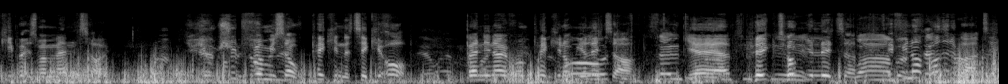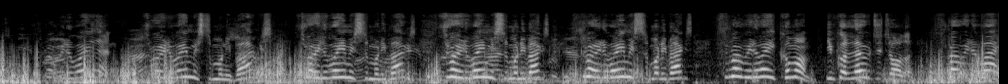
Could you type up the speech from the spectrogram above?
keep it as memento. Bro, You, yeah, you should film up, innit? yourself picking the ticket up, Yeah, bending over and picking up your Oh, litter. Yeah, picked up your litter. Wow, if you're not bothered about it, throw it away then. Throw it away, Mr. Moneybags. Throw it away, Mr. Moneybags. Throw it away, Mr. Moneybags. Throw it away, Mr. Moneybags. Throw it away. Come on, you've got loads of dollar. Throw it away.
